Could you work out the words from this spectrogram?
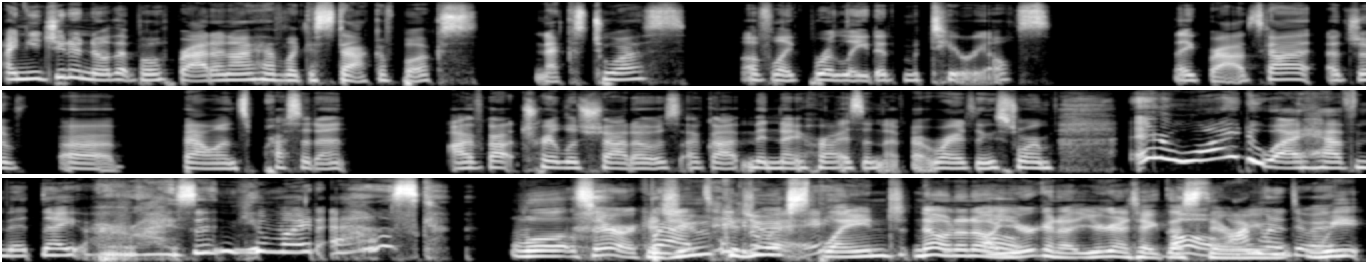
I need you to know that both Brad and I have like a stack of books next to us of like related materials. Like Brad's got Edge of uh, Balance Precedent. I've got Trail of Shadows. I've got Midnight Horizon. I've got Rising Storm. And why do I have Midnight Horizon, you might ask? Well, Sarah, could Brad, you could you explain? No, no, no. Oh. You're gonna you're gonna take this Oh, I'm theory. gonna do it. We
